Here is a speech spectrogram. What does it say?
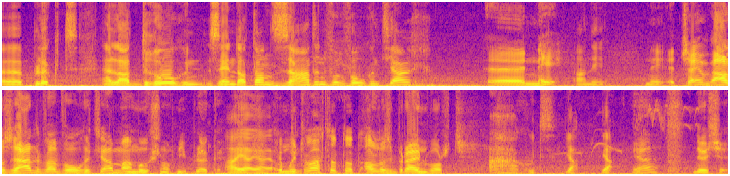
uh, plukt en laat drogen, zijn dat dan zaden voor volgend jaar? Uh, nee. Ah, nee. Nee, het zijn wel zaden van volgend jaar, maar je moet ze nog niet plukken. Ah, ja, ja, ja, je moet wachten tot alles bruin wordt. Ah, goed. Ja, ja. ja? Dus uh,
